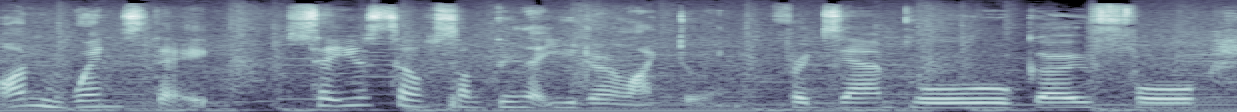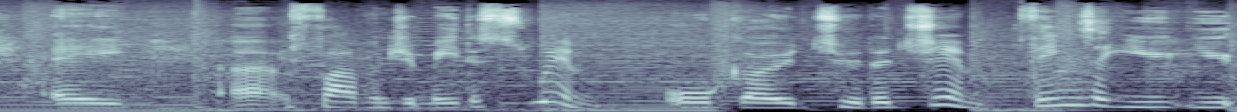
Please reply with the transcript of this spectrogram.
on Wednesday, set yourself something that you don't like doing. For example, go for a uh, 500 meter swim or go to the gym. Things that you you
